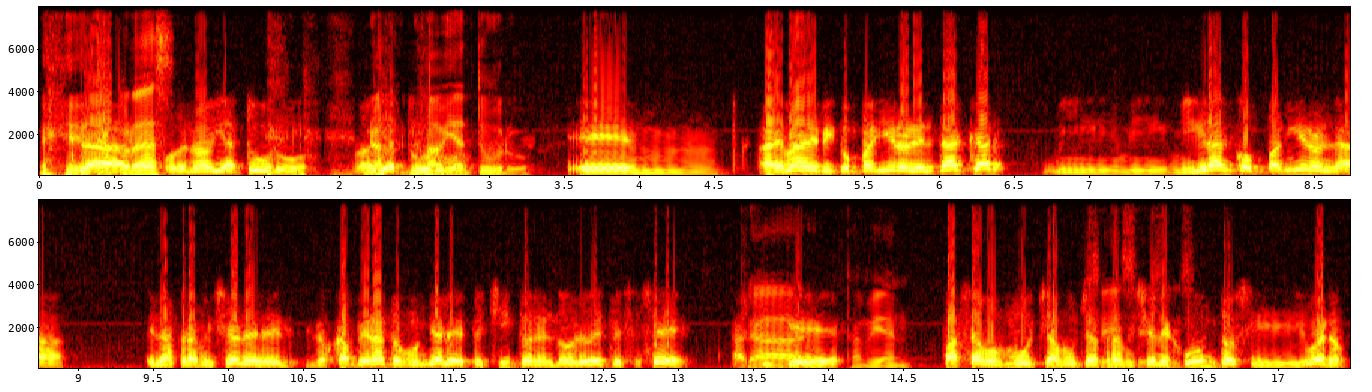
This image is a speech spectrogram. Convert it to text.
¿Te acordás? Porque no había turbo. No, había turbo. No había turbo. Eh, además de mi compañero en el Dakar, mi, mi, mi gran compañero en la en las transmisiones de los campeonatos mundiales de pechito en el WTCC. Así que también. pasamos muchas, muchas transmisiones juntos y bueno,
